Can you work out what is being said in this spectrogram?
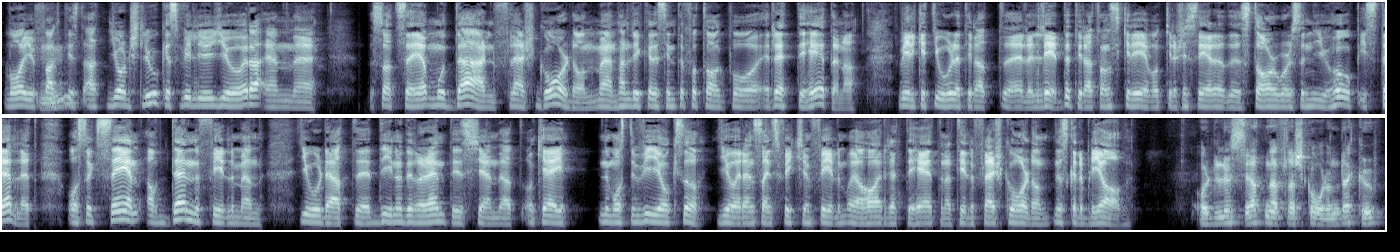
var ju faktiskt att George Lucas ville ju göra en eh, så att säga modern Flash Gordon, men han lyckades inte få tag på rättigheterna. Vilket gjorde till att, eller ledde till att han skrev och regisserade Star Wars A New Hope istället. Och succén av den filmen gjorde att eh, Dino De Laurentiis kände att okej, nu måste vi också göra en science fiction-film och jag har rättigheterna till Flash Gordon, nu ska det bli av. Och det lustiga är att när Flash Gordon dök upp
